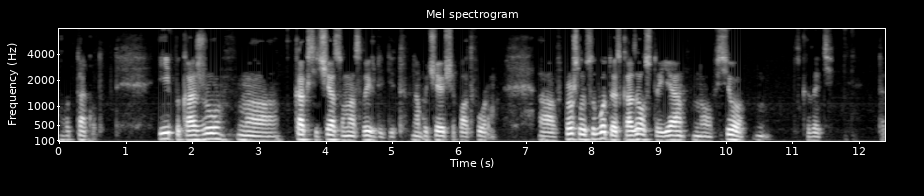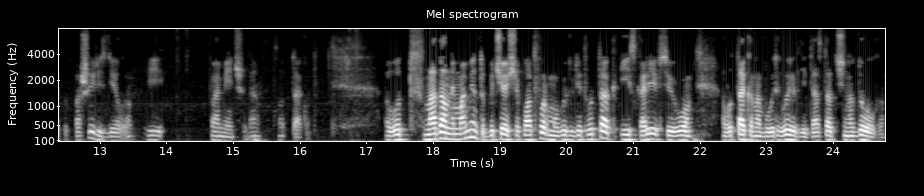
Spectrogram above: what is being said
Вот так вот. И покажу, а, как сейчас у нас выглядит обучающая платформа. А, в прошлую субботу я сказал, что я ну, все, сказать, так вот пошире сделаю и поменьше, да, вот так вот. Вот на данный момент обучающая платформа выглядит вот так, и, скорее всего, вот так она будет выглядеть достаточно долго.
